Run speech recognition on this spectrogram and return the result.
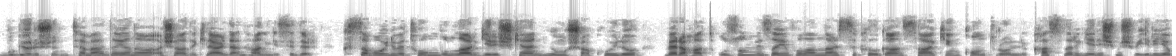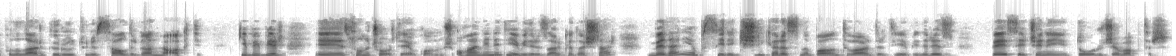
Bu görüşün temel dayanağı aşağıdakilerden hangisidir? Kısa boylu ve tombullar girişken, yumuşak huylu ve rahat. Uzun ve zayıf olanlar sıkılgan, sakin, kontrollü. Kasları gelişmiş ve iri yapılılar gürültülü, saldırgan ve aktif gibi bir e, sonuç ortaya konmuş. O halde ne diyebiliriz arkadaşlar? Beden yapısı ile kişilik arasında bağıntı vardır diyebiliriz. B seçeneği doğru cevaptır.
